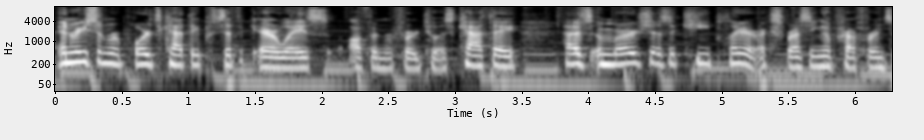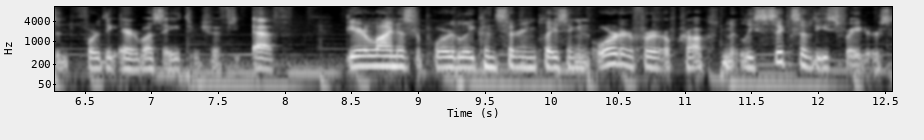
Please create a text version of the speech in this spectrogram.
In recent reports, Cathay Pacific Airways, often referred to as Cathay, has emerged as a key player expressing a preference for the Airbus A350F. The airline is reportedly considering placing an order for approximately six of these freighters,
